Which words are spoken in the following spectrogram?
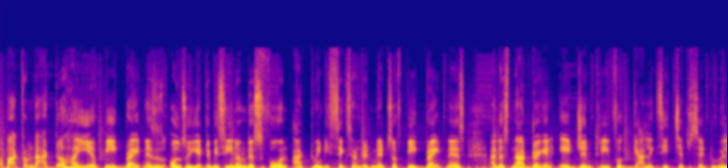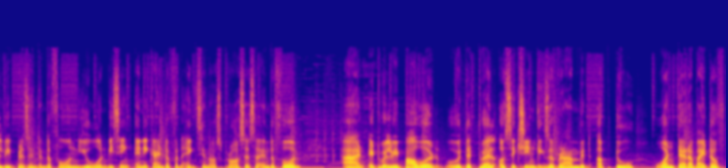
Apart from that, the higher peak brightness is also yet to be seen on this phone at 2600 nits of peak brightness and the Snapdragon 8 Gen 3 for Galaxy chipset will be present in the phone. You won't be seeing any kind of an Exynos processor in the phone and it will be powered with the 12 or 16 gigs of RAM with up to 1 terabyte of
